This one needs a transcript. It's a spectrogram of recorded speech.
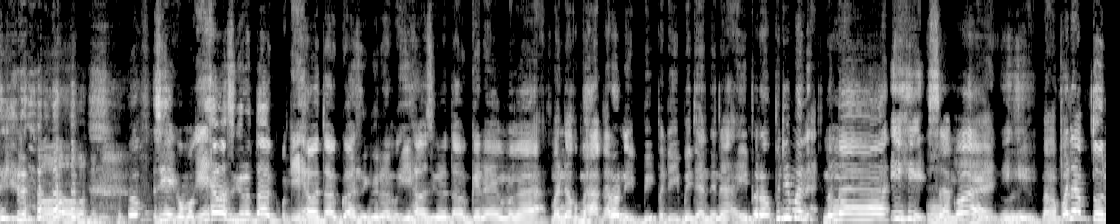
yun. Oo. Oh, Sige, kung mag-ihaw siguro tawag, mag-ihaw tawag ko siguro, mag-ihaw siguro tawag ka ng mga manok mahakaron, ibi, pwede din na eh. Pero pwede man, mga ihi Oh, sa kuan, ihi. ihi. Mga padapton,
